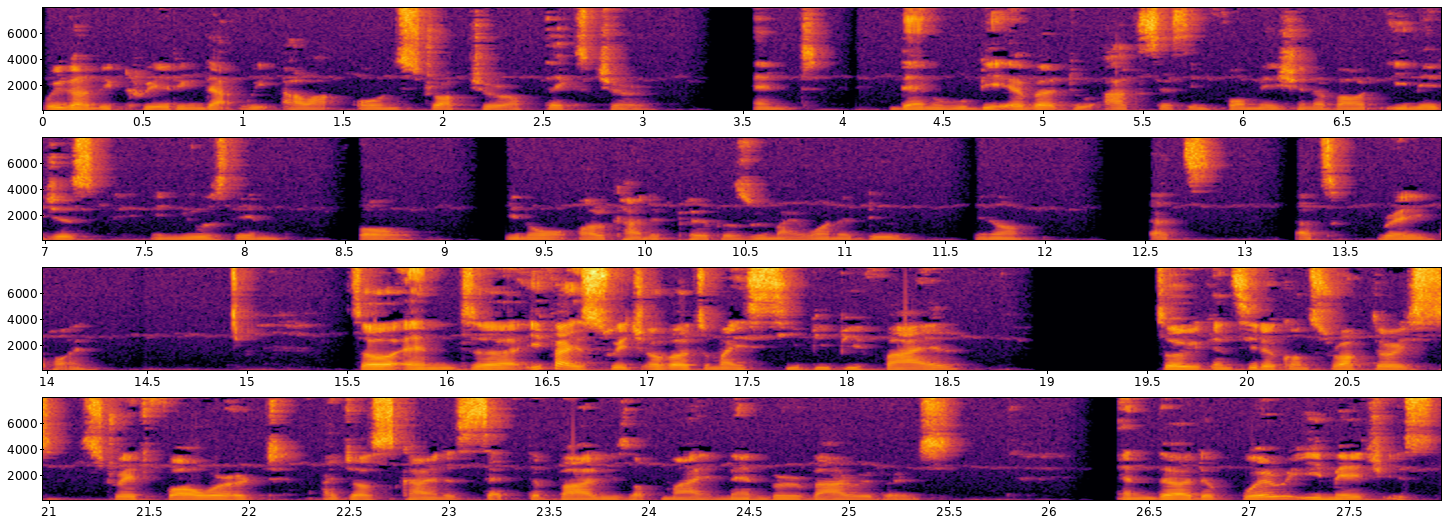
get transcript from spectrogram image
We're going to be creating that with our own structure of texture. And then we'll be able to access information about images and use them for you know all kind of purpose we might want to do you know that's that's very important. So and uh, if I switch over to my CPP file so you can see the constructor is straightforward. I just kind of set the values of my member variables. And the, the query image is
